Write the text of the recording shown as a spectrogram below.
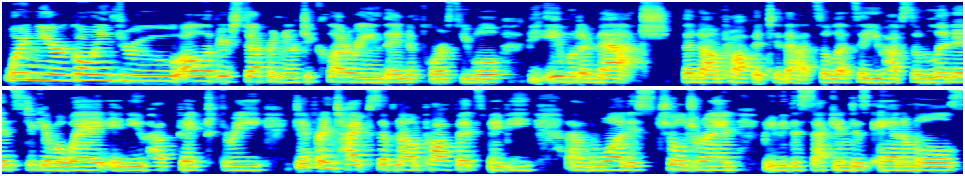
when you're going through all of your stuff and you're decluttering, then of course you will be able to match the nonprofit to that. So let's say you have some linens to give away and you have picked three different types of nonprofits. Maybe um, one is children, maybe the second is animals,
